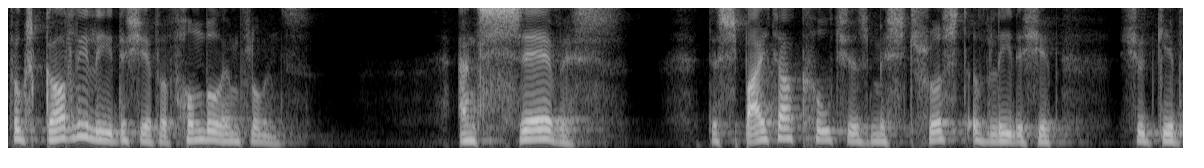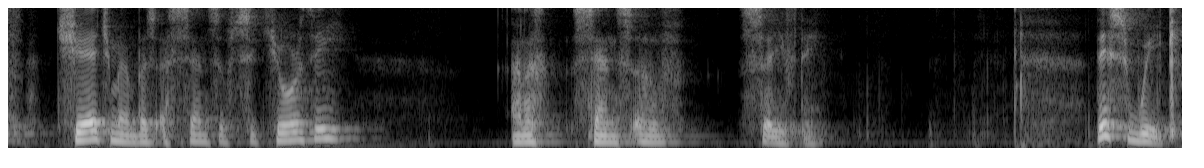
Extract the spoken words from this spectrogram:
Folks, godly leadership of humble influence and service, despite our culture's mistrust of leadership, should give church members a sense of security and a sense of safety. This week,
